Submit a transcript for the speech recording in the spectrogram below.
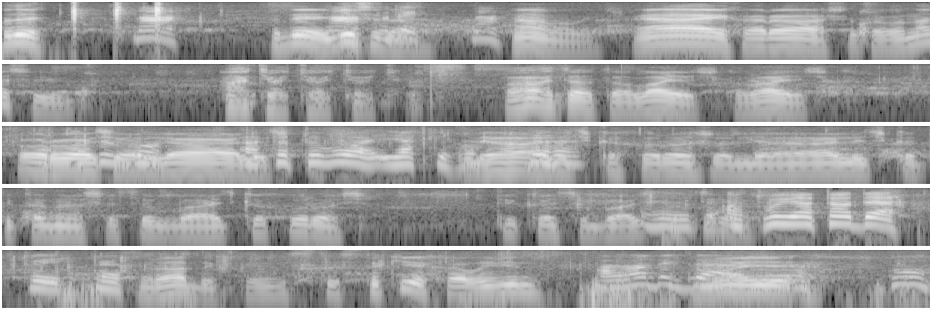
Ходи, На, ходи, іди сюди. ходи, на. На, малий. Ай, хорошо, то вона чи він? А, тьо, тьо, тьо, тьо. А, то, то, лаєчка, лаєчка. Хороша лялечка. А то того, як його? Лялечка хороша, лялечка, така наша собачка хороша. Така собачка Е, А хороша. твоя то де? Твій пес. Радик, він з, з таких, але він А Радик де? Має- Е, Ту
